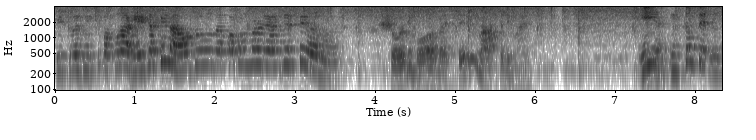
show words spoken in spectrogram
e transmitir para toda a rede a final do, da Copa do Nordeste desse ano. Né? Show de bola, vai ser massa demais. E então te-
